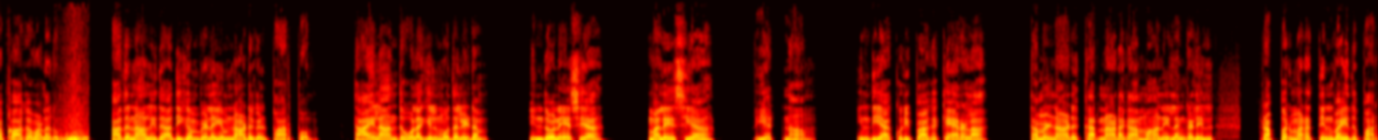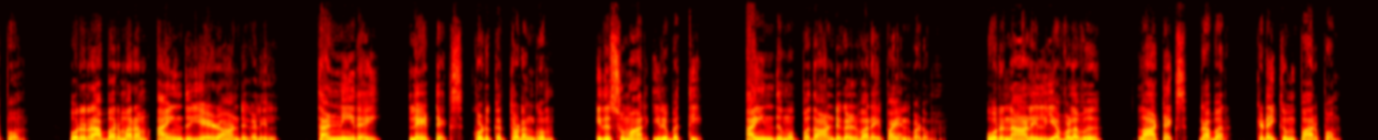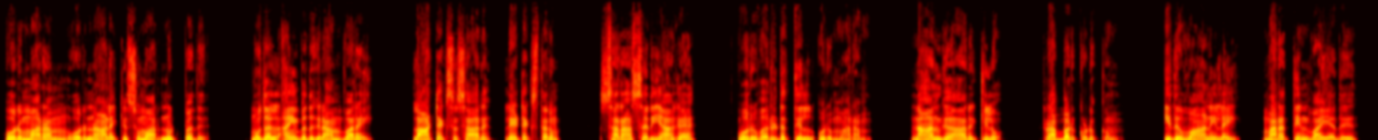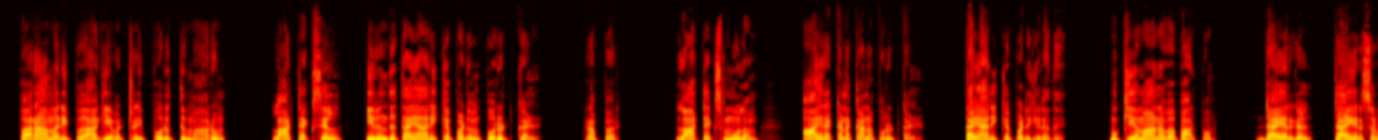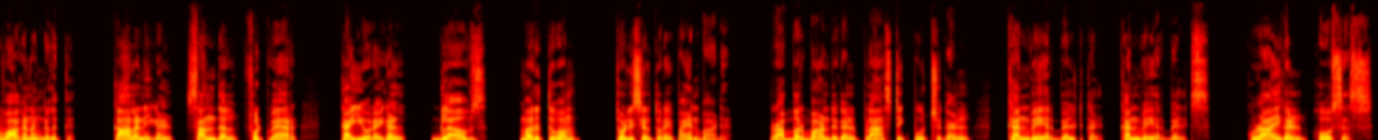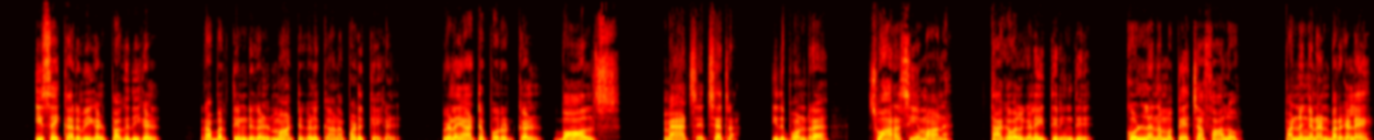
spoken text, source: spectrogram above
சிறப்பாக வளரும். அதனால் இது அதிகம் விளையும் நாடுகள் பார்ப்போம். தாய்லாந்து உலகில் முதலிடம் இந்தோனேசியா மலேசியா வியட்நாம். இந்தியா குறிப்பாக கேரளா தமிழ்நாடு கர்நாடகா மாநிலங்களில் ரப்பர் மரத்தின் வயது பார்ப்போம். ஒரு ரப்பர் மரம் ஐந்து ஏழு ஆண்டுகளில் தண்ணீரை லேட்டெக்ஸ் கொடுக்கத் தொடங்கும். இது சுமார் இருபத்தி ஐந்து முப்பது ஆண்டுகள் வரை பயன்படும். ஒரு நாளில் எவ்வளவு லாட்டெக்ஸ் ரப்பர் கிடைக்கும் பார்ப்போம். ஒரு மரம் ஒரு நாளைக்கு சுமார் முப்பது. முதல் ஐம்பது கிராம் வரை லாடெக்ஸ் சாறு லேடெக்ஸ் தரும். சராசரியாக ஒரு வருடத்தில் ஒரு மரம். நான்கு ஆறு கிலோ ரப்பர் கொடுக்கும். இது வானிலை மரத்தின் வயது பராமரிப்பு ஆகியவற்றை பொறுத்து மாறும். லாடெக்ஸில் இருந்து தயாரிக்கப்படும் பொருட்கள். ரப்பர். லாடெக்ஸ் மூலம் ஆயிரக்கணக்கான பொருட்கள் தயாரிக்கப்படுகிறது. முக்கியமானவ பார்ப்போம். டயர்கள் டயர்சர் வாகனங்களுக்கு. காலணிகள் சந்தல் ஃபுட்வேர் கையுறைகள் கிளவ்ஸ் மருத்துவம் தொழிற்சல் துறை பயன்பாடு. ரப்பர் பாண்டுகள் பிளாஸ்டிக் பூச்சுகள் கன்வேயர் பெல்ட்கள் கன்வேயர் பெல்ட்ஸ் குழாய்கள் ஹோசஸ் இசைக்கருவிகள் பகுதிகள் ரப்பர் திண்டுகள் மாட்டுகளுக்கான படுக்கைகள். விளையாட்டுப் பொருட்கள் பால்ஸ் மேட்ஸ் எட்ஸெட்ரா இது போன்ற சுவாரஸ்யமான தகவல்களை தெரிந்து கொள்ள நம்ம பேச்சா ஃபாலோ பண்ணுங்க நண்பர்களே.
